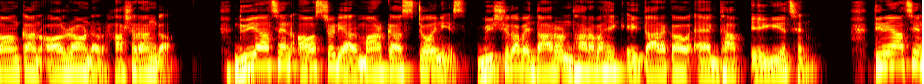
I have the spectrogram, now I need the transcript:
লঙ্কান অলরাউন্ডার হাসারাঙ্গা। দুই আছেন অস্ট্রেলিয়ার মার্কাস টয়নিস বিশ্বকাপে দারুণ ধারাবাহিক এই তারকাও এক ধাপ এগিয়েছেন। তিনি আছেন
